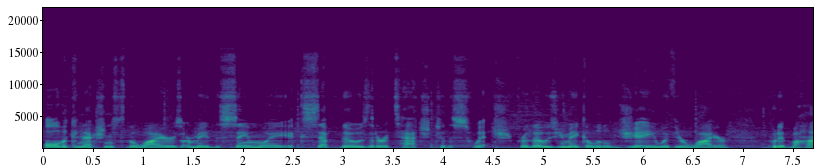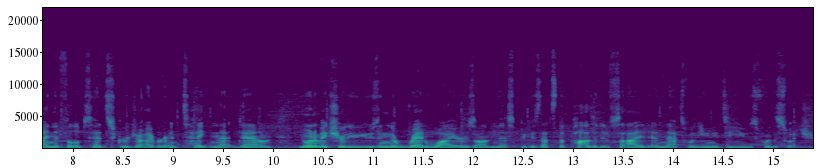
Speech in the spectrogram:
All the connections to the wires are made the same way, except those that are attached to the switch. For those, you make a little J with your wire, put it behind the Phillips head screwdriver and tighten that down. You want to make sure you're using the red wires on this because that's the positive side and that's what you need to use for the switch.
